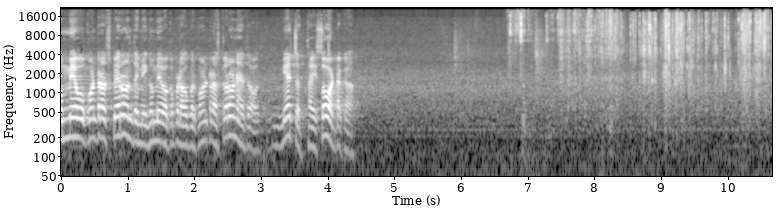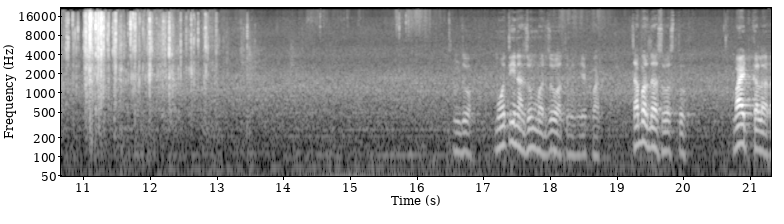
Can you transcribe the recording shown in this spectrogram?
ગમે એવો કોન્ટ્રાસ્ટ પહેરો ને તમે ગમે એવા કપડા ઉપર કોન્ટ્રાસ્ટ કરો ને તો મેચ જ થાય સો ટકા. જુઓ, મોતીના ઝુમ્મર જુઓ તમે એકવાર. જબરદસ્ત વસ્તુ. વ્હાઇટ કલર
